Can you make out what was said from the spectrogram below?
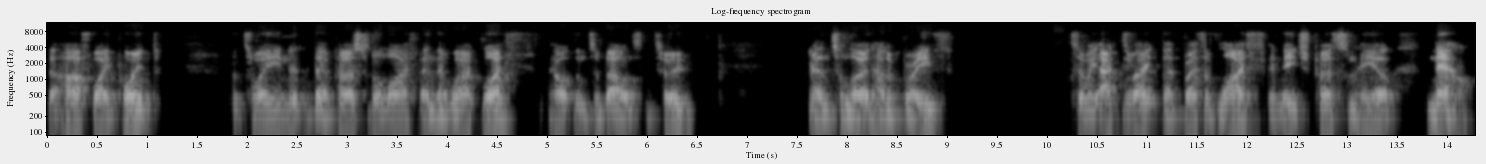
that halfway point between their personal life and their work life help them to balance the two and to learn how to breathe. So we activate that breath of life in each person here now.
